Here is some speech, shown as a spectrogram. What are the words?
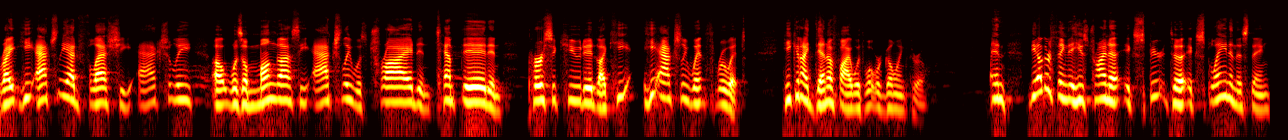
right? He actually had flesh. He actually uh, was among us. He actually was tried and tempted and persecuted. Like he, he actually went through it. He can identify with what we're going through. And the other thing that he's trying to, exper- to explain in this thing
